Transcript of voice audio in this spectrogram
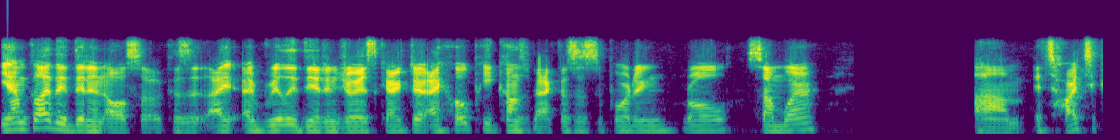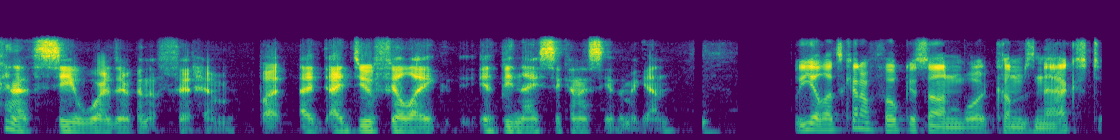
Yeah, I'm glad they didn't also because I, I really did enjoy his character. I hope he comes back as a supporting role somewhere. Um, it's hard to kind of see where they're going to fit him, but I, I do feel like it'd be nice to kind of see them again. Yeah, let's kind of focus on what comes next,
